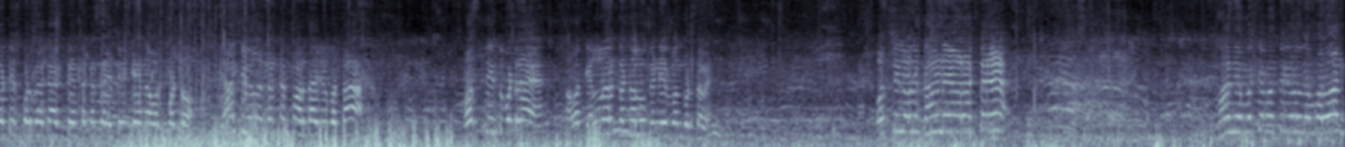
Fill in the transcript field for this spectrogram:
ನೋಟಿಸ್ ಕೊಡ್ಬೇಕಾಗುತ್ತೆ ಅಂತಕ್ಕಂಥ ಎಚ್ಚರಿಕೆಯನ್ನ ಕೊಟ್ರು. ಯಾಕೆ ಇವೆಲ್ಲ ಸರ್ಕಸ್ ಮಾಡ್ತಾ ಇದೀವಿ ಗೊತ್ತಾ? ಬಸ್ ನಿಂತು ಬಿಟ್ರೆ ಅವತ್ತು ಎಲ್ಲರ ಕಣ್ಣಲ್ಲೂ ಕಣ್ಣೀರು ಬಂದ್ಬಿಡ್ತವೆ. ಬಸ್ ನಿಲ್ಲೋದು ಕಾರಣ ಯಾರಾಗ್ತಾರೆ? ಮಾನ್ಯ ಮುಖ್ಯಮಂತ್ರಿಗಳು ನಂಬರ್ ಒನ್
